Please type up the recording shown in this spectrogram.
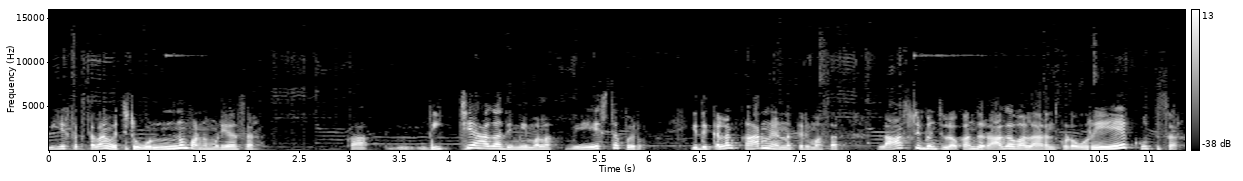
விஎஃப்எக்ஸ் எல்லாம் வச்சுட்டு ஒன்றும் பண்ண முடியாது சார். கா ரீச்சே ஆகாது மீமெல்லாம் வேஸ்ட்டாக போயிடும். இதுக்கெல்லாம் காரணம் என்ன தெரியுமா சார்? லாஸ்ட் பெஞ்சில் உட்காந்து ராகவா லாரன்ஸ் கூட ஒரே கூத்து சார்.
